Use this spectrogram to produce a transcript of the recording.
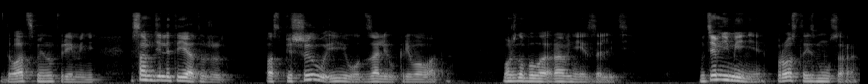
20 минут времени. На самом деле это я тоже поспешил и вот залил кривовато. Можно было ровнее залить. Но тем не менее, просто из мусора.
